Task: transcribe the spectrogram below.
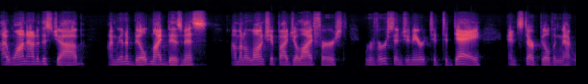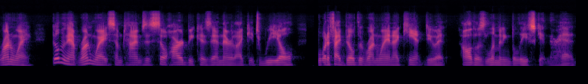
I want out of this job. I'm going to build my business. I'm going to launch it by July 1st reverse engineer it to today and start building that runway. Building that runway sometimes is so hard because then they're like, it's real. What if I build the runway and I can't do it? All those limiting beliefs get in their head.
